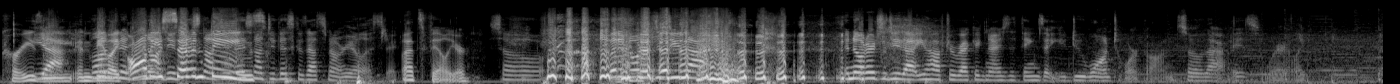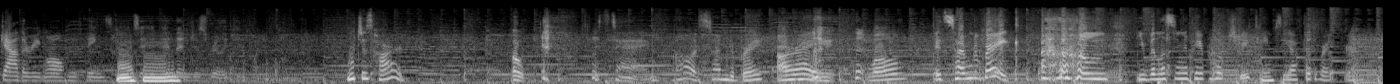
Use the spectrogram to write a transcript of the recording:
crazy Yeah, and Well, be like all these seven this, things. not do this because that's not realistic. That's failure. So, but in order to do that, in order to do that, you have to recognize the things that you do want to work on. So that is where like gathering all the things comes in, Mhm. and then just really pinpointing one. which is hard. Oh, it's time. Oh, it's time to break. All right. well, it's time to break. Um, you've been listening to Paper Hope Street Team. See you after the break. girl.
